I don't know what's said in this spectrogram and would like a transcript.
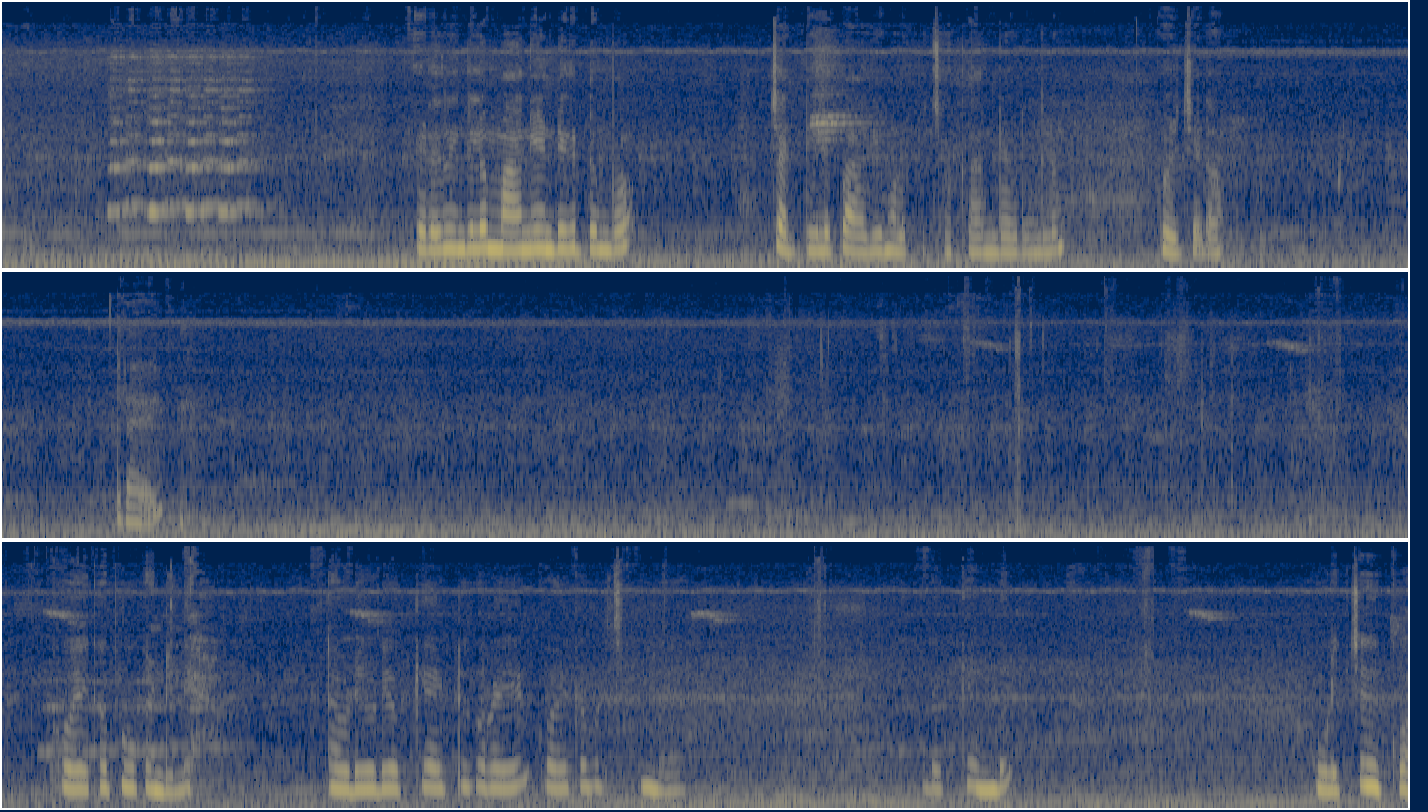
എവിടെയെങ്കിലും മാങ്ങേണ്ടി കിട്ടുമ്പോൾ ചട്ടിയിൽ പാകി മുളപ്പിച്ച് വെക്കാറുണ്ട്. എവിടെയെങ്കിലും കുഴിച്ചിടാം. ഇത്രയായി. കോയൊക്കെ പൂ കണ്ടില്ലേ? അവിടെ ഇവിടെയൊക്കെ ആയിട്ട് കുറേ കോയക്ക പിടിച്ചിട്ടുണ്ട്. ഇതൊക്കെ ഉണ്ട്. ഒളിച്ച് നിൽക്കുക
